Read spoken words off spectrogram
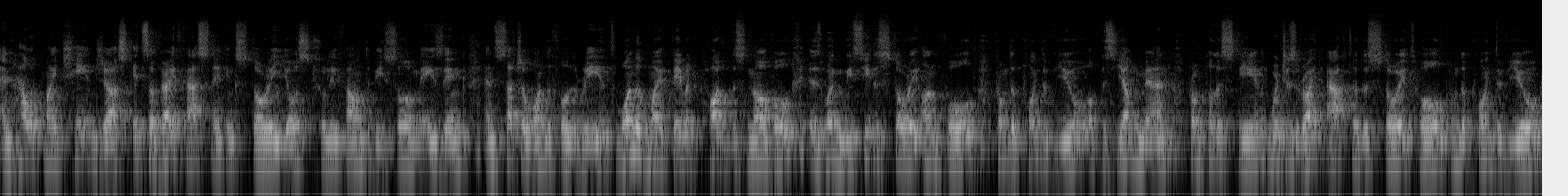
and how it might change us. It's a very fascinating story. Yours truly found to be so amazing and such a wonderful read. One of my favorite part of this novel is when we see the story unfold from the point of view of this young man from Palestine, which is right after the story told from the point of view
